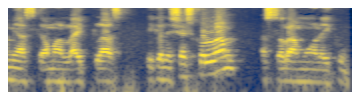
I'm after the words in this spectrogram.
আমি আজকে আমার লাইভ ক্লাস এখানে শেষ করলাম। আসসালামু আলাইকুম।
